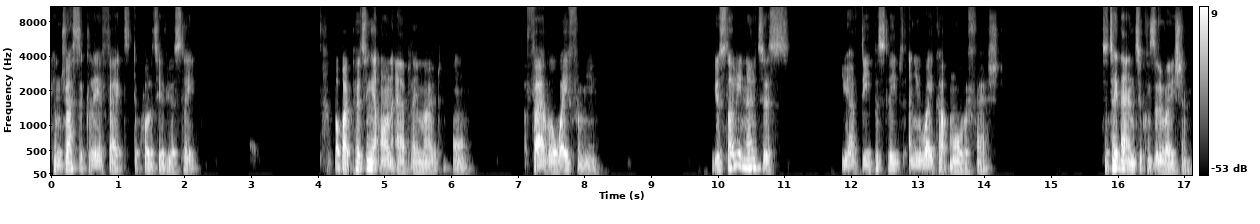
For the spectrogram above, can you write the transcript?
can drastically affect the quality of your sleep. But by putting it on airplane mode or further away from you, you'll slowly notice you have deeper sleeps and you wake up more refreshed. So take that into consideration.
